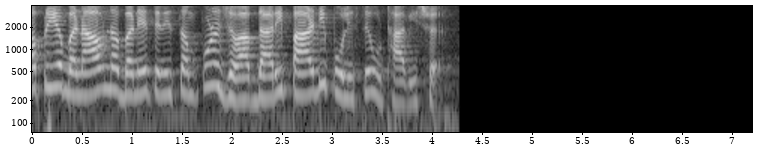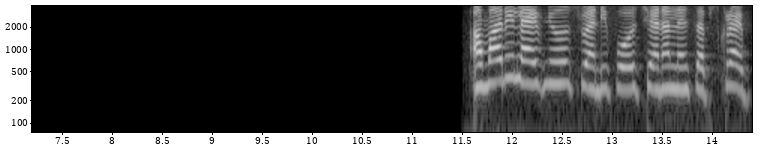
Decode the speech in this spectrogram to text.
અપ્રિય બનાવ ન બને તેની સંપૂર્ણ જવાબદારી પારડી પોલીસે ઉઠાવી છે. અમારી લાઈવ ન્યૂઝ ટ્વેન્ટી ફોર ચેનલને સબસ્ક્રાઇબ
